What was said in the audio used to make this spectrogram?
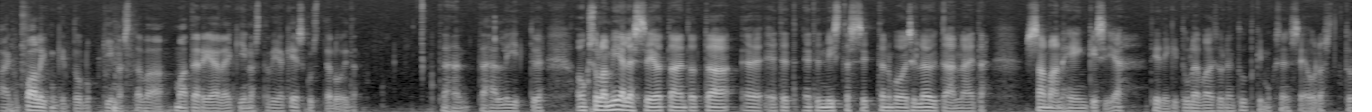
aika paljonkin tullut kiinnostavaa materiaalia ja kiinnostavia keskusteluita tähän, tähän liittyen. Onko sulla mielessä jotain, tota, että et, et mistä sitten voisi löytää näitä samanhenkisiä, tietenkin tulevaisuuden tutkimuksen seurasta?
